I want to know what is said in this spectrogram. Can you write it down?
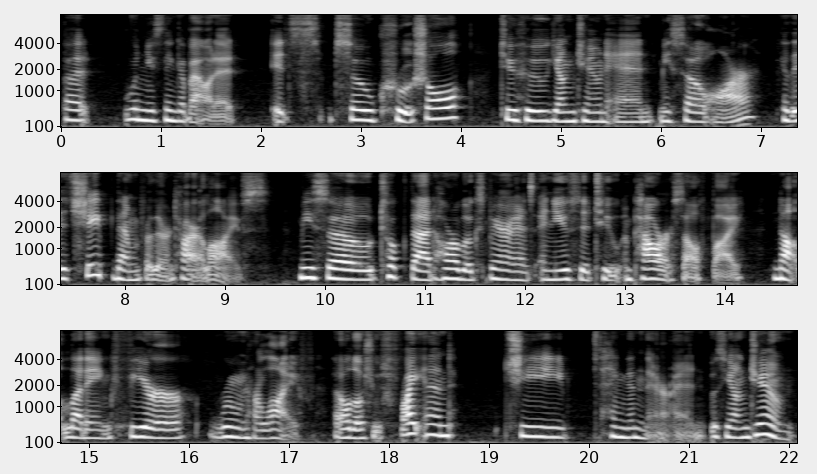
but when you think about it, it's so crucial to who Young Jun and Miso are because it shaped them for their entire lives. Miso took that horrible experience and used it to empower herself by not letting fear ruin her life. That although she was frightened, she hanged in there and was Young Jun.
